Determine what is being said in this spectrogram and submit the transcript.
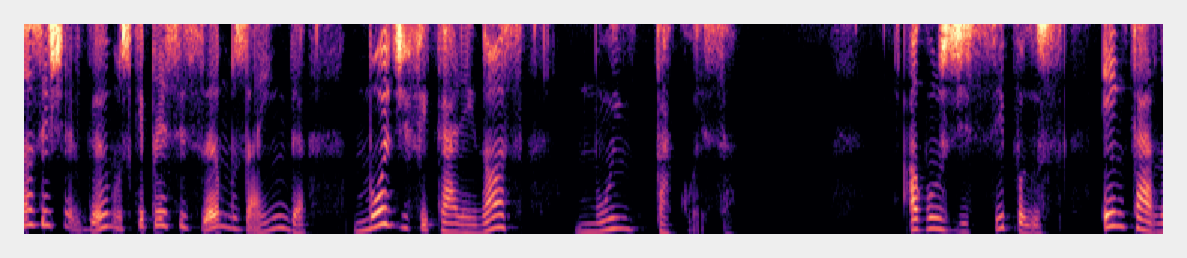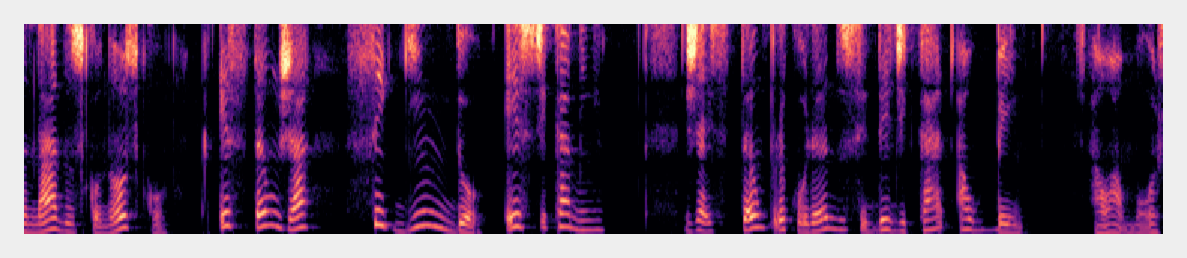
nós enxergamos que precisamos ainda modificar em nós muita coisa. Alguns discípulos encarnados conosco estão já seguindo este caminho, já estão procurando se dedicar ao bem, ao amor,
